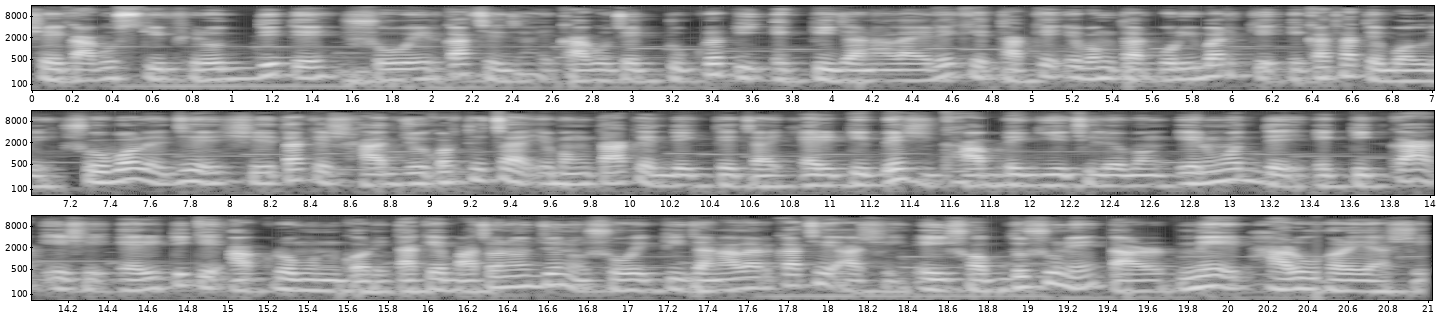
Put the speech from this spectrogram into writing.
সে কাগজটি ফেরত দিতে শো এর কাছে যায়। কাগজের টুকরাটি একটি জানালায় রেখে থাকে এবং তার পরিবারকে একা থাকতে বলে। শো বলে যে সে তাকে সাহায্য করতে চায় এবং তাকে দেখতে চায়। অ্যারিটি বেশ ঘাবড়ে গিয়েছিল এবং এর মধ্যে একটি কাক এসে অ্যারিটিকে আক্রমণ করে। তাকে বাঁচানোর জন্য শো একটি জানালার কাছে আসে। এই শব্দ শুনে তার মেয়ে হারু ঘরে আসে।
